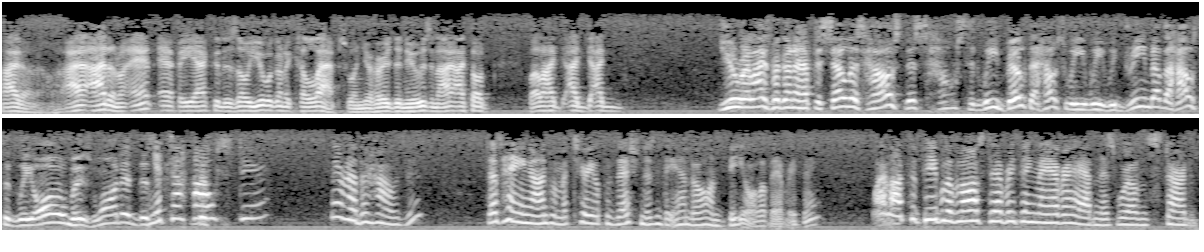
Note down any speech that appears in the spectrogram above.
I don't know. I, I don't know. Aunt Effie acted as though you were going to collapse when you heard the news, and I, I thought, well, I, I, I. Do you realize we're going to have to sell this house? This house that we built, the house we, we, we dreamed of, the house that we always wanted. This, It's a house, dear. There are other houses. Just hanging on to a material possession isn't the end all and be all of everything. Why, lots of people have lost everything they ever had in this world and started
